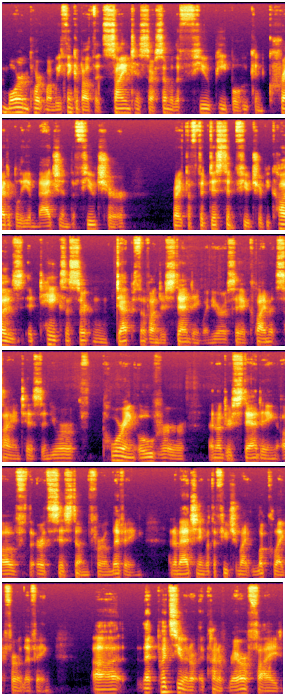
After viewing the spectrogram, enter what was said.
more important when we think about that scientists are some of the few people who can credibly imagine the future right the, the distant future because it takes a certain depth of understanding when you're say a climate scientist and you're poring over an understanding of the earth system for a living and imagining what the future might look like for a living uh, that puts you in a, a, kind of rarefied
